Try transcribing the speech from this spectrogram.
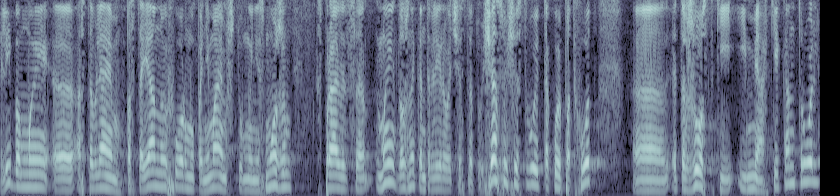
либо мы э, оставляем постоянную форму, понимаем, что мы не сможем справиться. Мы должны контролировать частоту. Сейчас существует такой подход, э, это жесткий и мягкий контроль.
